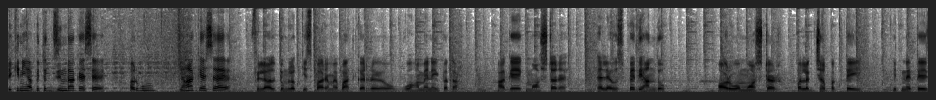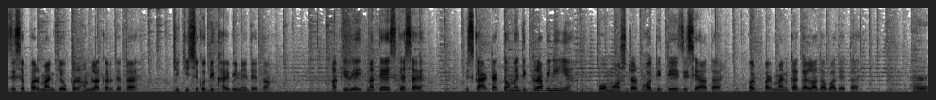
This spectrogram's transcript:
लेकिन ये अभी तक ज़िंदा कैसे है? और वो यहाँ कैसे है? फ़िलहाल तुम लोग किस बारे में बात कर रहे हो, वो हमें नहीं पता। आगे एक मॉस्टर है। पहले उस पर ध्यान दो। और वो मॉस्टर पलक झपकते ही इतने तेज़ी से परमान के ऊपर हमला कर देता है कि किसी को दिखाई भी नहीं देता। आखिर ये इतना तेज़ कैसा है? इसका अटैक तो हमें दिख रहा भी नहीं है। वो मॉस्टर बहुत ही तेज़ी से आता है और परमैन का गला दबा देता है। हाँ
